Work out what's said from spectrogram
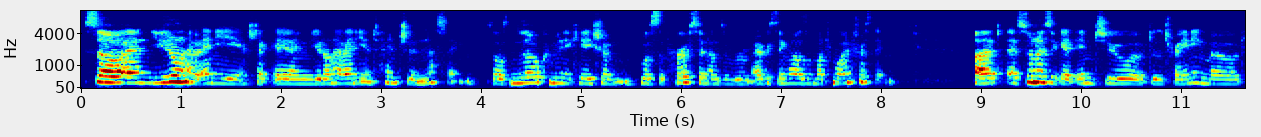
So, and you don't have any check in, you don't have any intention, nothing. So, there's no communication with the person in the room. Everything else is much more interesting. But as soon as you get into to the training mode,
